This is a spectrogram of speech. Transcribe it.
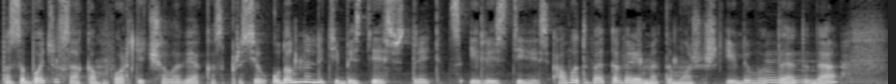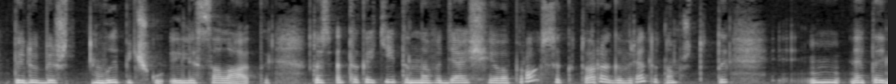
позаботился о комфорте человека, спросил, удобно ли тебе здесь встретиться или здесь, а вот в это время ты можешь, или вот mm-hmm. это, да, ты любишь выпечку или салаты. То есть это какие-то наводящие вопросы, которые говорят о том, что ты это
